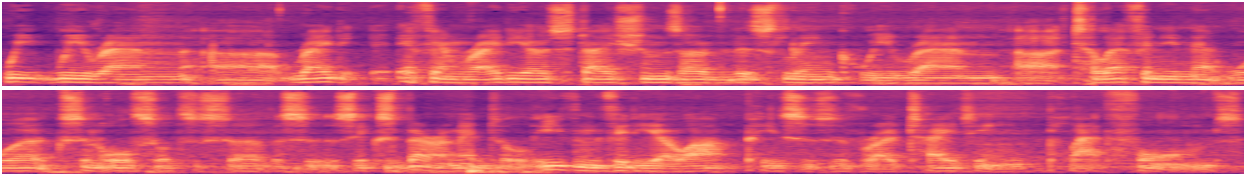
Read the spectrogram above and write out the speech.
we, we ran uh, radio, FM radio stations over this link. We ran uh, telephony networks and all sorts of services, experimental, even video art pieces of rotating platforms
